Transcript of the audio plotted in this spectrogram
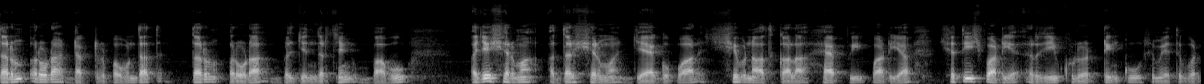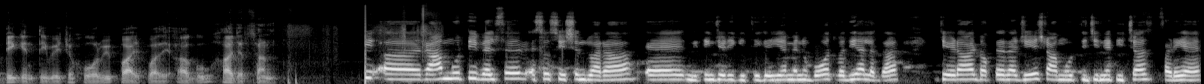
ਤਰੁਣ ਅਰੋੜਾ, ਡਾਕਟਰ ਪਵਨ ਦੱਤ, ਤਰੁਣ ਅਰੋੜਾ, ਬਲਜਿੰਦਰ ਸਿੰਘ ਬਾਬੂ, ਅਜੇ ਸ਼ਰਮਾ ਆਦਰਸ਼ ਸ਼ਰਮਾ, ਜੈ ਗੋਪਾਲ, ਸ਼ਿਵਨਾਥ ਕਾਲਾ, ਹੈਪੀ ਭਾਟੀਆ, ਸਤੀਸ਼ ਭਾਟੀਆ, ਰਾਜੀਵ ਖੁੱਲਰ, ਟਿੰਕੂ ਸਮੇਤ ਵੱਡੀ ਗਿਣਤੀ ਵਿੱਚ ਹੋਰ ਵੀ ਭਾਜਪਾ ਦੇ ਆਗੂ ਹਾਜ਼ਰ ਸਨ। ਰਾਮ ਮੂਰਤੀ ਵੈਲਫੇਅਰ ਐਸੋਸੀਏਸ਼ਨ ਦੁਆਰਾ ਇਹ ਮੀਟਿੰਗ ਜਿਹੜੀ ਕੀਤੀ ਗਈ ਹੈ, ਮੈਨੂੰ ਬਹੁਤ ਵਧੀਆ ਲੱਗਾ। ਜਿਹੜਾ ਡਾਕਟਰ ਰਾਜੇਸ਼ ਰਾਮ ਮੂਰਤੀ ਜੀ ਨੇ ਟੀਚਾ ਫੜਿਆ ਹੈ,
